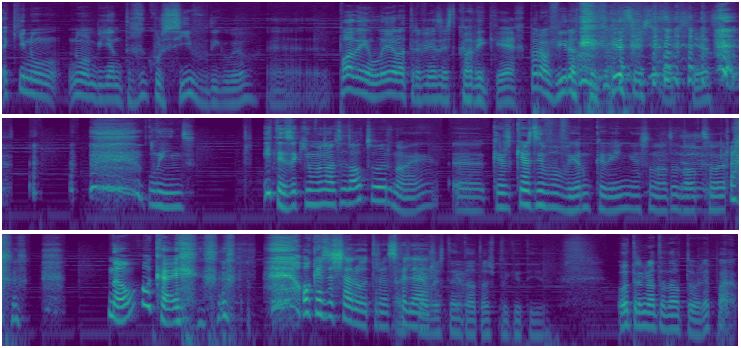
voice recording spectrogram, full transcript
aqui num, num ambiente recursivo, digo eu. podem ler outra vez este código QR para ouvir outra vez este podcast. Lindo. E tens aqui uma nota de autor, não é? Uh, queres, queres desenvolver um bocadinho esta nota de autor? não? Ok. Ou queres deixar outra, se Acho calhar? Que é bastante autoexplicativa. Outra nota de autor, epá.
